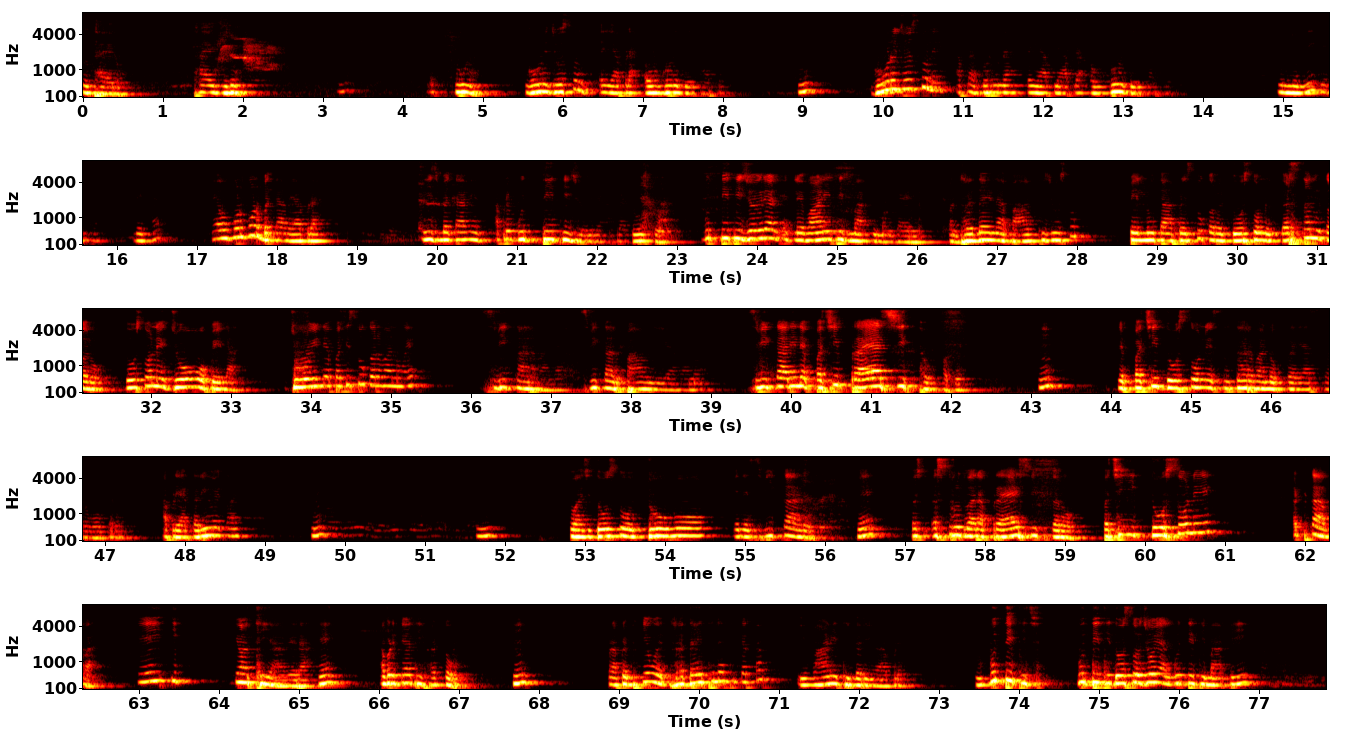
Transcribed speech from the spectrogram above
સુધાર્યો થાય જીરું ગુણ. ગુણ જોશું ને એ આપણા અવગુણ દેખાશે? ગુણ જોશું ને, આપણા ગુરુના, તો એ આપણે આપણા અવગુણ દેખાશે. એમને એમ નહીં દેખાય. દેખાય? એ અવગુણ કોણ બતાવે આપણા? એ જ બતાવે. આપણે બુદ્ધિથી જોઈ રહ્યા, આપણા દોસ્તો બુદ્ધિથી જોઈ રહ્યા ને, એટલે વાણીથી જ માફી મંગાવી. પણ હૃદયના ભાવથી જોશું પહેલું તો આપણે શું કરો? દોષોનું દર્શન કરો. દોષોને જોવો પહેલાં. જોઈને પછી શું કરવાનું એ? સ્વીકારવાના. સ્વીકાર ભાવ લઈ આવવાનો. સ્વીકારીને પછી પ્રયાસિત થવું પડે હમ? ને પછી દોષોને સુધારવાનો પ્રયાસ કરવો પડે. આપણે આ કર્યું હોય કાંઈ? હમ? હમ? તો આજે દોષો જોવો, એને સ્વીકારો. હે? પછી અશ્રુ દ્વારા પ્રાયશ્ચિત કરો. પછી એ દોષોને અટકાવવા. એ ક્યાંથી આવેલા, હે? આપણે ક્યાંથી હટો. હમ? પણ આપણે કેવું હોય, હૃદયથી નથી કરતા? એ વાણીથી કર્યું આપણે. બુદ્ધિથી જ. બુદ્ધિથી દોષો જોયા બુદ્ધિથી માફી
